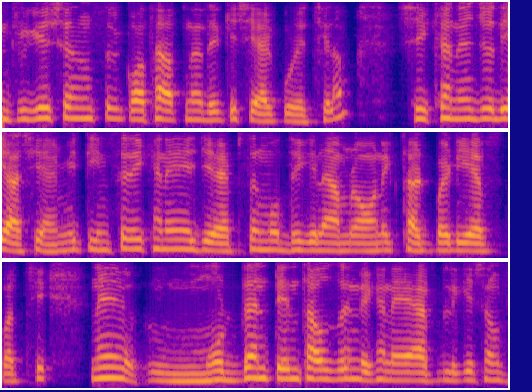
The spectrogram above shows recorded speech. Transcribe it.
ইন্টিগ্রেশনস এর কথা আপনাদেরকে শেয়ার করেছিলাম। সেখানে যদি আসি, আমি টিমসের এখানে এই যে অ্যাপস এর মধ্যে গেলে আমরা অনেক থার্ড পার্টি অ্যাপস পাচ্ছি। মানে মোর দ্যান টেন থাউজেন্ড এখানে অ্যাপ্লিকেশনস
